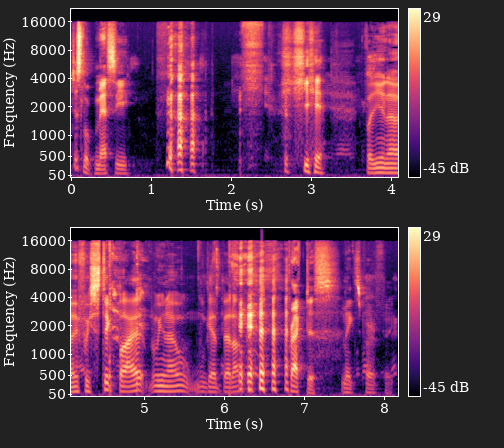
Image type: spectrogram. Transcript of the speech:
just looked messy. yeah, but you know, if we stick by it, you know, we'll get better. Practice makes perfect.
